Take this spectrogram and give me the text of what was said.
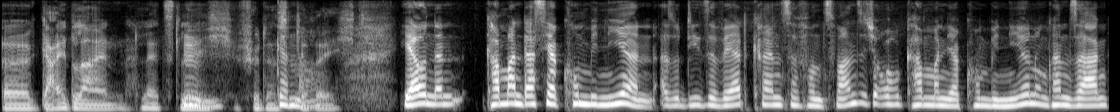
äh, Guideline letztlich für das genau. Gericht. Ja, und dann kann man das ja kombinieren. Also diese Wertgrenze von 20 Euro kann man ja kombinieren und kann sagen,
